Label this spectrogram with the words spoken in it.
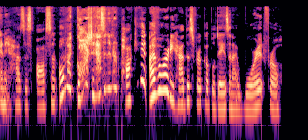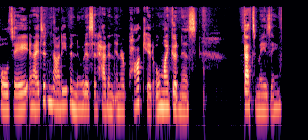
and it has this awesome oh my gosh it has an inner pocket. I've already had this for a couple days and i wore it for a whole day and i did not even notice it had an inner pocket. Oh my goodness. That's amazing.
